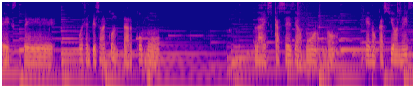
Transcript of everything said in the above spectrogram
este, pues empiezan a contar como la escasez de amor, ¿no? En ocasiones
